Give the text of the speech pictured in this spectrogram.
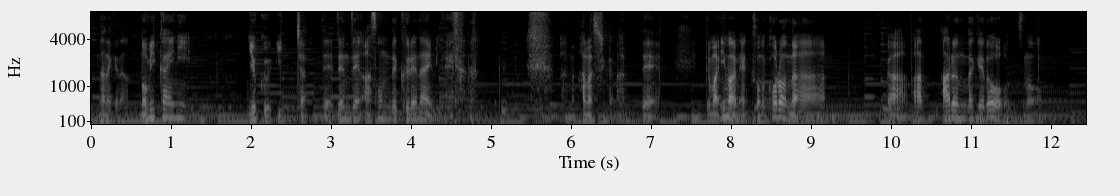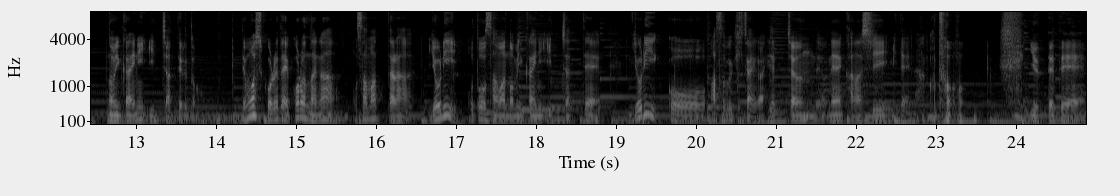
なんだっけな、飲み会によく行っちゃって、全然遊んでくれないみたいな あの話があって、で、まあ今ね、そのコロナがあるんだけど、その飲み会に行っちゃってると。で、もしこれでコロナが収まったら、よりお父さんは飲み会に行っちゃって、よりこう遊ぶ機会が減っちゃうんだよね、悲しいみたいなことを 言ってて、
